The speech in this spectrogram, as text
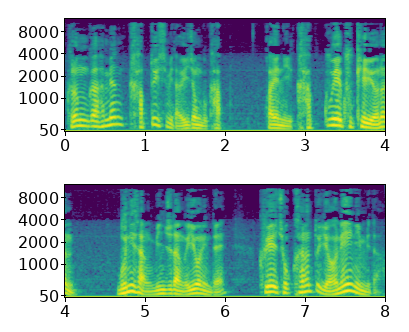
그런가 하면 갑도 있습니다. 의정부 갑. 과연 이 갑구의 국회의원은 문희상 민주당 의원인데 그의 조카는 또 연예인입니다.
